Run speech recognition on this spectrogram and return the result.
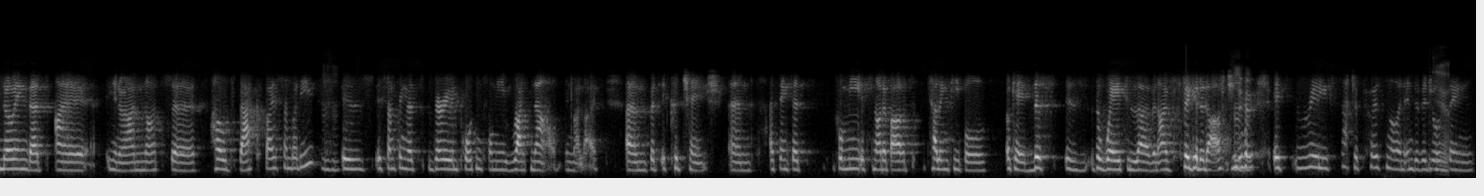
knowing that I you know I'm not. Uh, held back by somebody mm-hmm. is is something that's very important for me right now in my life. Um, but it could change, and I think that for me, it's not about telling people, okay, this is the way to love, and I've figured it out. You know, mm-hmm. it's really such a personal and individual yeah. thing.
